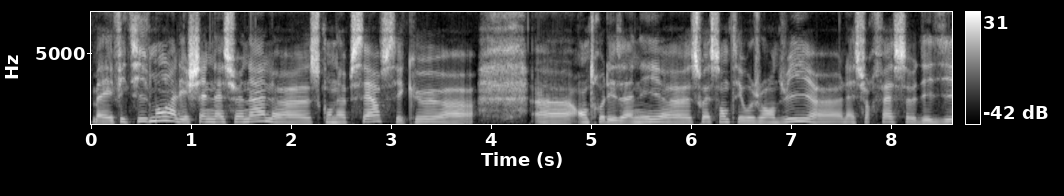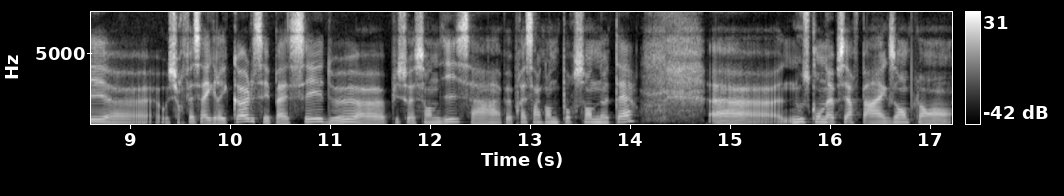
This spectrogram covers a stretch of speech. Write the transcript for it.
Bah, effectivement, à l'échelle nationale, euh, ce qu'on observe, c'est que euh, euh, entre les années euh, 60 et aujourd'hui, la surface dédiée aux surfaces agricoles s'est passée de plus 70 à à peu près 50% de nos terres. Nous, ce qu'on observe par exemple en,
